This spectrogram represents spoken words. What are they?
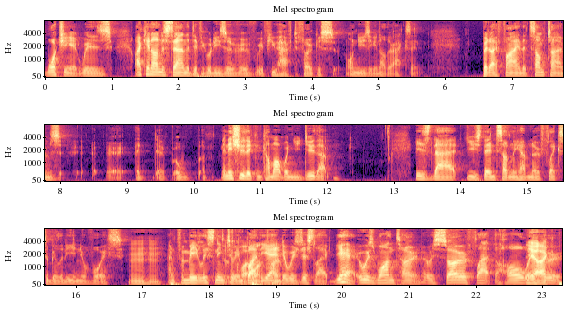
watching it was I can understand the difficulties of, of if you have to focus on using another accent, but I find that sometimes uh, a, a, a, an issue that can come up when you do that is that you then suddenly have no flexibility in your voice. Mm-hmm. And for me, listening So to him by the end, it was just like, yeah, it was one tone. It was so flat the whole way Yeah, through.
